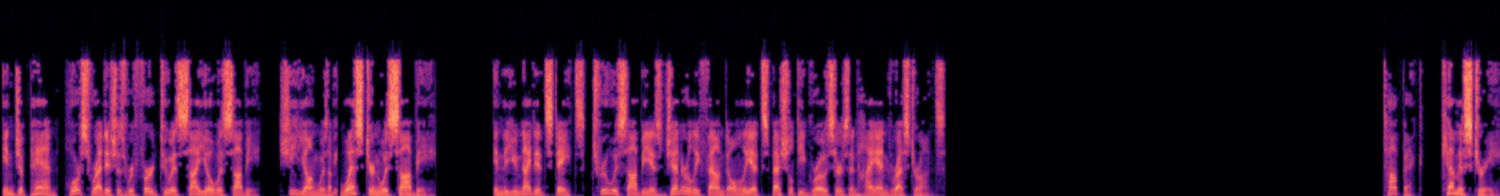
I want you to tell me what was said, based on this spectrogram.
In Japan, horseradish is referred to as seiyo wasabi, Western wasabi, in the United States, true wasabi is generally found only at specialty grocers and high-end restaurants. Chemistry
